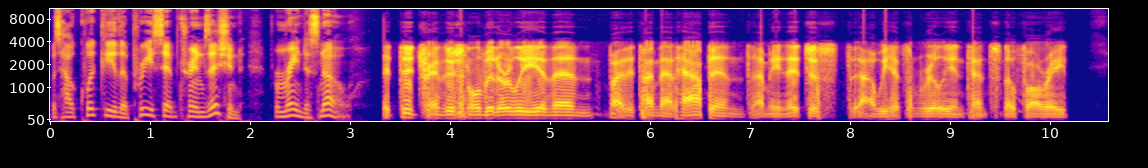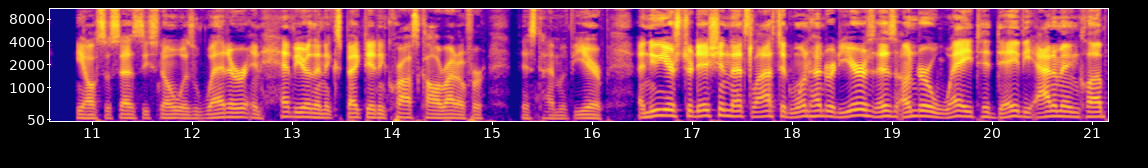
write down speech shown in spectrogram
was how quickly the precip transitioned from rain to snow it did transition a little bit early, and then by the time that happened, I mean, it just uh, we had some really intense snowfall rate. He also says the snow was wetter and heavier than expected across Colorado for this time of year. A New Year's tradition that's lasted 100 years is underway today. The AdAmAn Club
